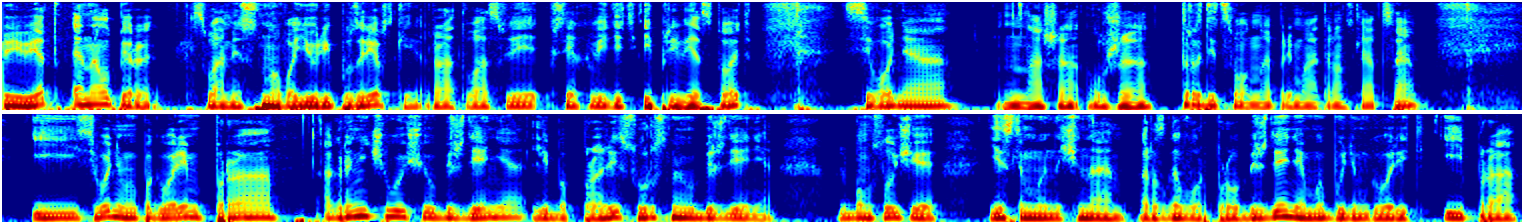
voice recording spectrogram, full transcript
Привет, НЛперы! С вами снова Юрий Пузыревский. Рад вас всех видеть и приветствовать. Сегодня наша уже традиционная прямая трансляция. И сегодня мы поговорим про ограничивающие убеждения, либо про ресурсные убеждения. В любом случае, если мы начинаем разговор про убеждения, мы будем говорить и про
